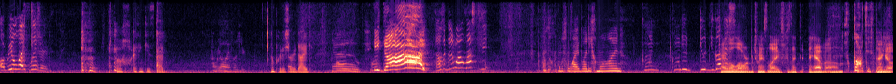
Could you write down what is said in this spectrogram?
a real life lizard. Oh, I think he's dead. A real life lizard. I'm pretty sure he oh. died. No. Oh. He died! That was a good one. Last hit. What's the buddy? Come on. Come on, dude. Dude, you got Kind this. a little lower between his legs because they, they have. Um, You got this, there you go.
